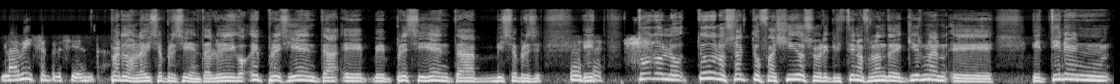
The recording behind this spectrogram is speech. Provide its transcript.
La vicepresidenta. Perdón, la vicepresidenta. Le digo, es presidenta, eh, eh presidenta, vicepresidenta. Eh, todo lo, todos los actos fallidos sobre Cristina Fernández de Kirchner eh, tienen,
